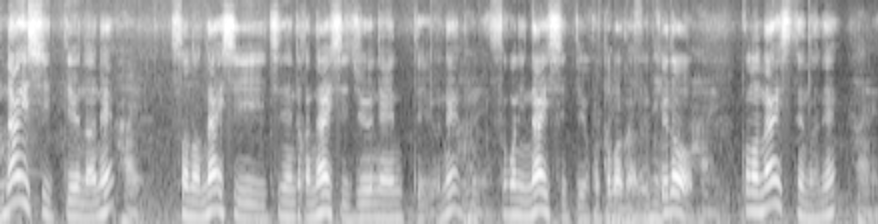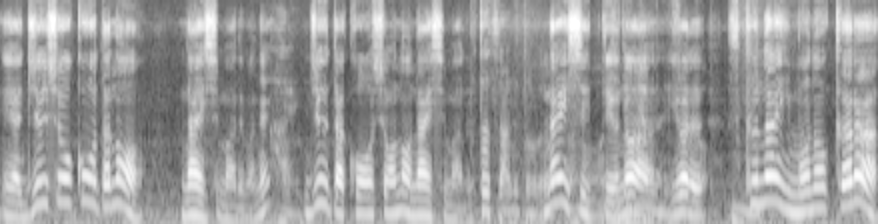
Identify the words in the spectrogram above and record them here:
内視っていうのはねはい。その内視1年とか内視10年っていうね、はい。そこに内視っていう言葉があるけど、はい。この内視っていうのはねはい。いや重症高多の内視もあればねはい。重多高症の内視もある二つあると内視っていうのはいわゆる少ないものから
